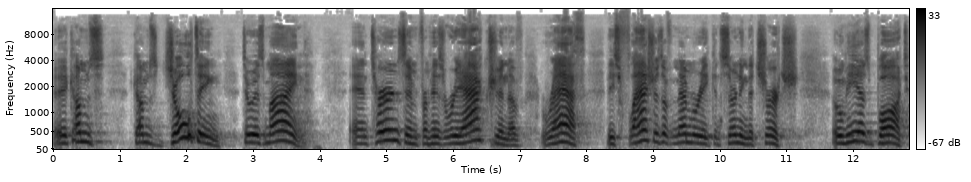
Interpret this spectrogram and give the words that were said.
It comes, comes jolting to his mind and turns him from his reaction of wrath, these flashes of memory concerning the church whom he has bought.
